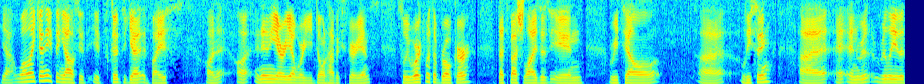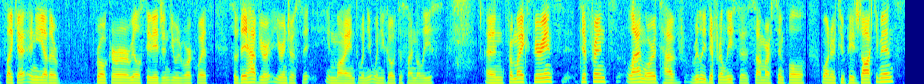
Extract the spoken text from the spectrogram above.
Yeah, well, like anything else, it, it's good to get advice on, on in any area where you don't have experience. So we worked with a broker that specializes in retail uh, leasing, uh, and re- really, it's like a, any other broker or real estate agent you would work with. So they have your your interest in mind when you when you go to sign the lease. And from my experience, different landlords have really different leases. Some are simple one or two page documents,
